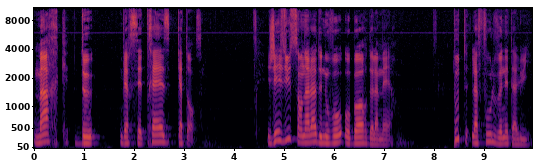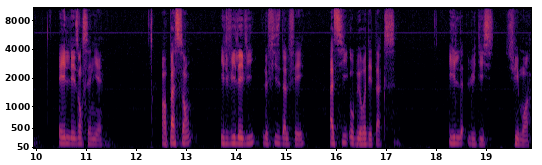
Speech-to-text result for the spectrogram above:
Marc 2, versets 13, 14. Jésus s'en alla de nouveau au bord de la mer. Toute la foule venait à lui, et il les enseignait. En passant, il vit Lévi, le fils d'Alphée, assis au bureau des taxes. Il lui dit, Suis-moi.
